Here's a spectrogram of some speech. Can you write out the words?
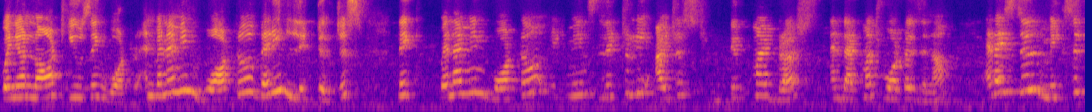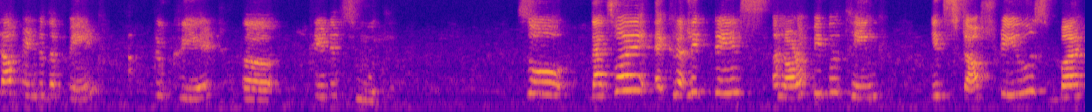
when you're not using water. And when I mean water, very little, just like when I mean water, it means literally I just dip my brush and that much water is enough. And I still mix it up into the paint to create uh, create it smoothly. So that's why acrylic paints, a lot of people think it's tough to use, but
